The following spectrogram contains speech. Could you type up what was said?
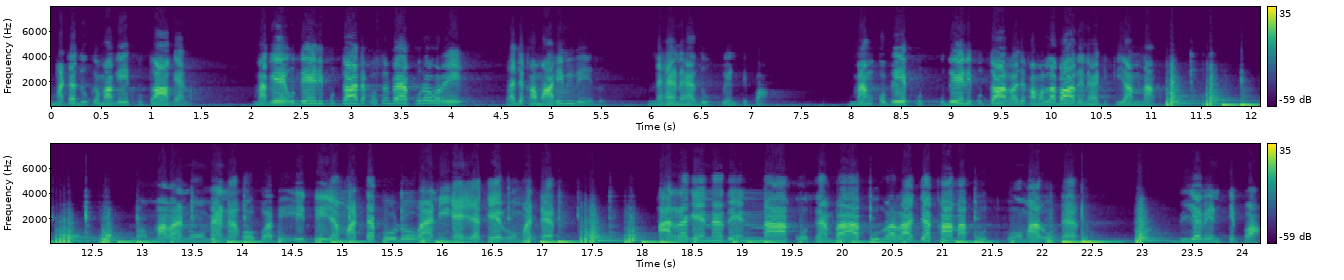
මට දුක මගේ පුතා ගැන. මගේ උදේනි පුතාට කොසඹෑ පුරවරේ රජකම අහිමි වේද? නැහැ නැහැ දුක් වෙන්න එපා. මං ඔබේ උදේනි පුතා රජකම ලබා දෙන හැටි කියන්නම්. නොමව නොමැන ඔබ බීතිය මට පුළුවනි එය කෙරුමට. අරගෙන දෙන්නා කොසඹා පුර රජකම පුත් කුමරුට. බිය වෙන්න එපා.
